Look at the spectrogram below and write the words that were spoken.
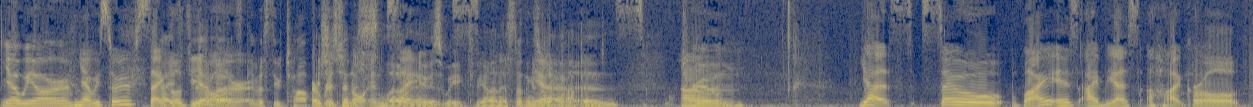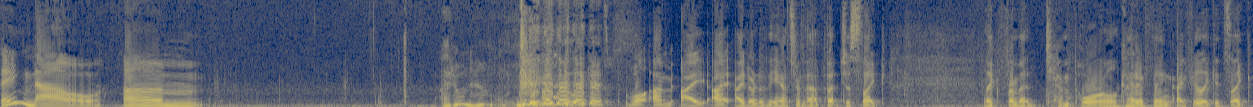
Yeah, we are. Yeah, we sort of cycled Guys, through DM all us. our Give us through top. It's just been a original slow insights. news week, to be honest. Nothing's really happened. Yes. Um, yes. So, why is IBS a hot girl thing now? Um, I don't know. I feel like it's well. I'm I, I I don't know the answer to that, but just like like from a temporal kind of thing, I feel like it's like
